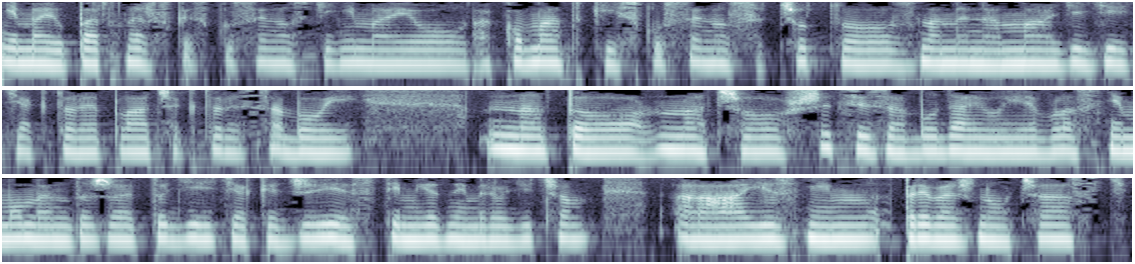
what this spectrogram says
nemajú partnerské skúsenosti, nemajú ako matky skúsenosť, čo to znamená mať dieťa, ktoré pláče, ktoré sa bojí. Na to, na čo všetci zabudajú, je vlastne moment, že to dieťa, keď žije s tým jedným rodičom a je s ním prevažnú časť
